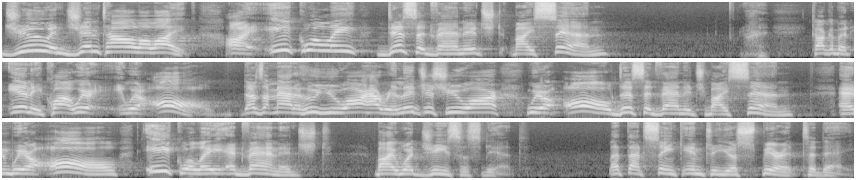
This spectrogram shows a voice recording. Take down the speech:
Jew and Gentile alike are equally disadvantaged by sin. Talk about inequality. We're, we're all, doesn't matter who you are, how religious you are, we're all disadvantaged by sin, and we're all equally advantaged by what Jesus did. Let that sink into your spirit today.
